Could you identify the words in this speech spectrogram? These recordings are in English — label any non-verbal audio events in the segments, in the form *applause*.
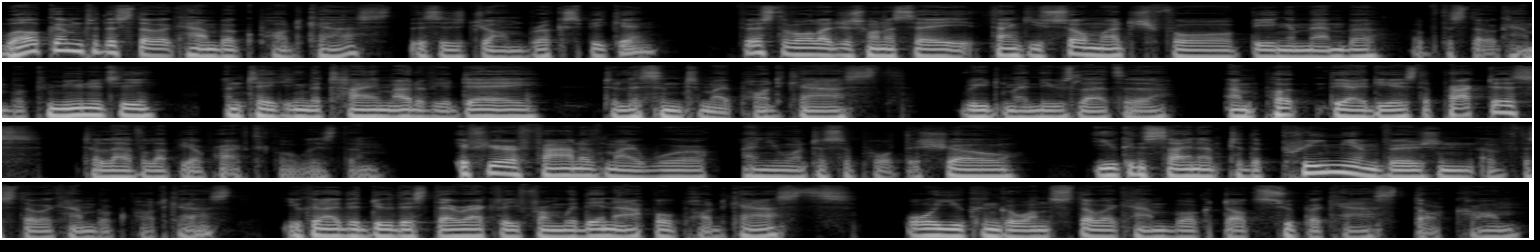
Welcome to the Stoic Handbook podcast. This is John Brooks speaking. First of all, I just want to say thank you so much for being a member of the Stoic Handbook community and taking the time out of your day to listen to my podcast, read my newsletter, and put the ideas to practice to level up your practical wisdom. If you're a fan of my work and you want to support the show, you can sign up to the premium version of the Stoic Handbook podcast. You can either do this directly from within Apple Podcasts or you can go on stoichandbook.supercast.com.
